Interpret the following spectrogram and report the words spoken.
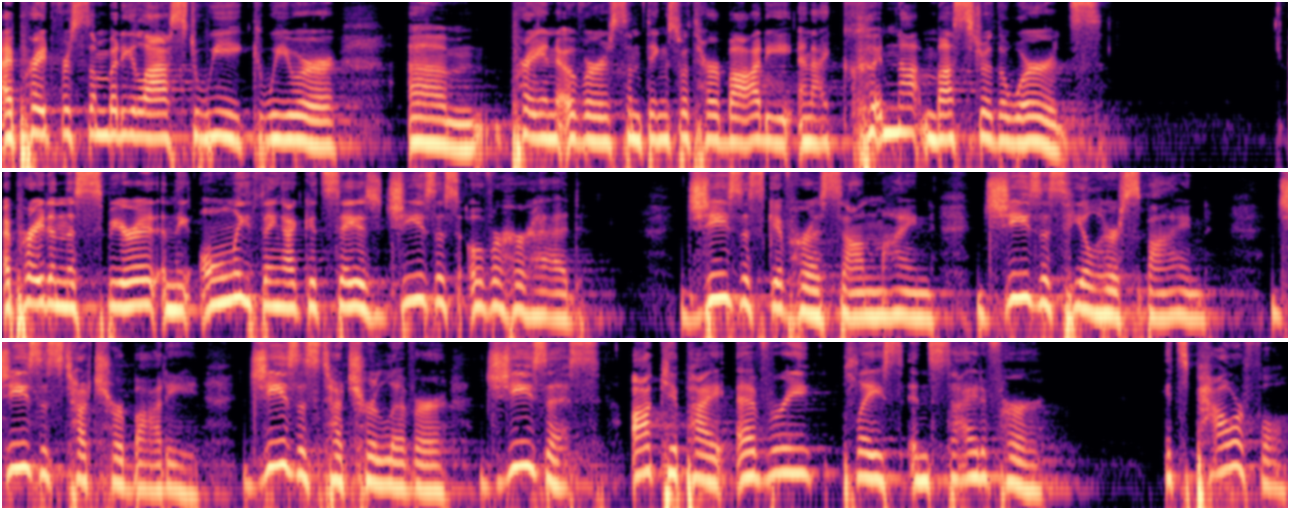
I prayed for somebody last week. We were um, praying over some things with her body, and I could not muster the words. I prayed in the spirit, and the only thing I could say is Jesus over her head. Jesus, give her a sound mind. Jesus, heal her spine. Jesus, touch her body. Jesus, touch her liver. Jesus, occupy every place inside of her. It's powerful.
